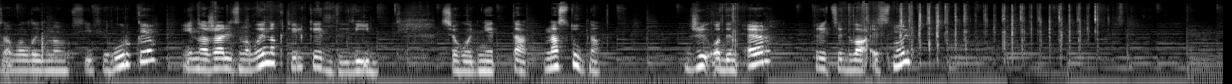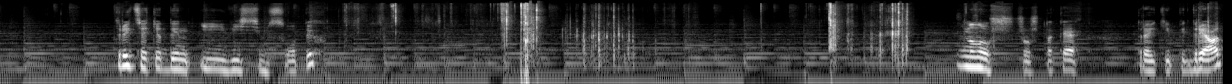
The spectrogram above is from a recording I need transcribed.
Завалив нам всі фігурки. І, на жаль, з новинок тільки дві. Сьогодні. Так, наступна. G1R 32S0. 31,8. Ну, ну що ж таке, третій підряд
